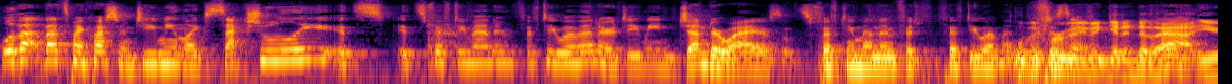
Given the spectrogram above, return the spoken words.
Well, that that's my question. Do you mean like sexually, it's it's 50 men and 50 women, or do you mean gender wise, it's 50 men and 50 50 women? Well, before we a- even get into that, you,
